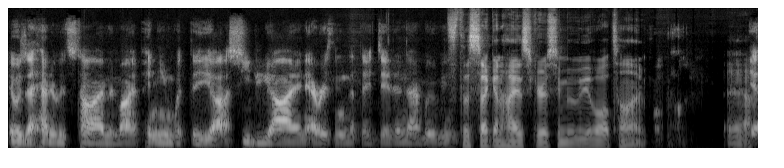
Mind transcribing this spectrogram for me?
It was ahead of its time, in my opinion, with the uh, CGI and everything that they did in that movie. It's the second highest grossing movie of all time. yeah, Yeah.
